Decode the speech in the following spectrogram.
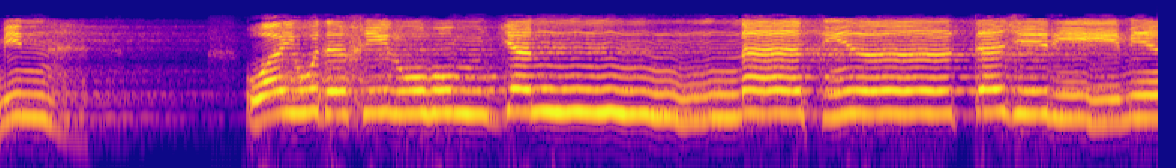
منه ويدخلهم جنات تجري من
